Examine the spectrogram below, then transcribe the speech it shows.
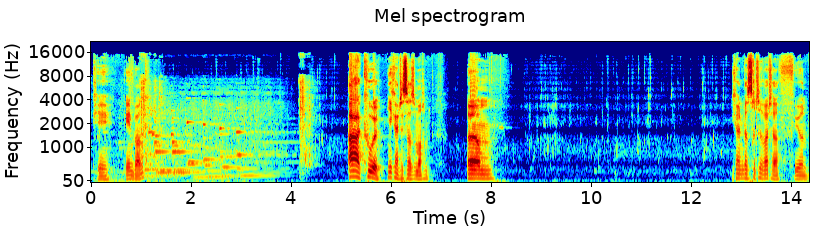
Okay, Genbank. Ah, cool. Hier kann ich das also machen. Ähm. Ich kann das dritte weiterführen.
